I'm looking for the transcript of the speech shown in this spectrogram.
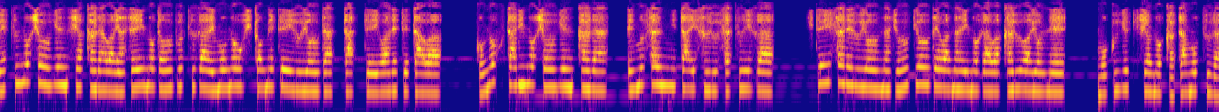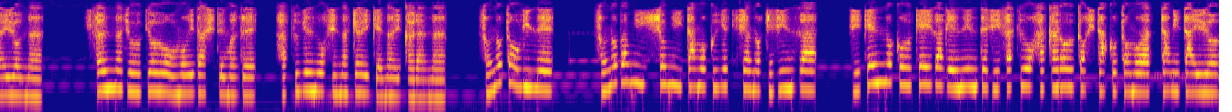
別の証言者からは野生の動物が獲物を仕留めているようだったって言われてたわ。この二人の証言から、M さんに対する殺意が、否定されるような状況ではないのがわかるわよね。目撃者の方も辛いよな。悲惨な状況を思い出してまで、発言をしなきゃいけないからな。その通りね。その場に一緒にいた目撃者の知人が、事件の光景が原因で自殺を図ろうとしたこともあったみたいよ。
